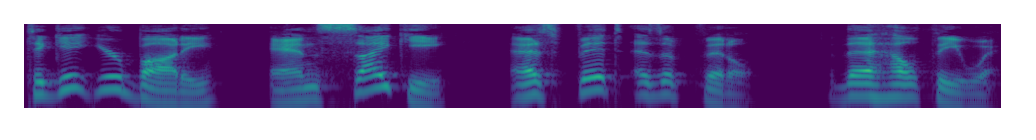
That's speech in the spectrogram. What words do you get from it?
to get your body and psyche as fit as a fiddle, the healthy way.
